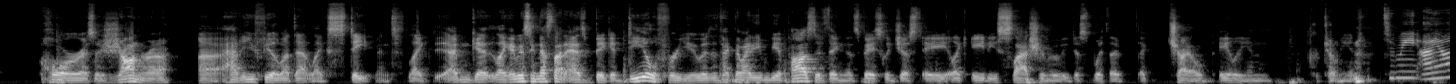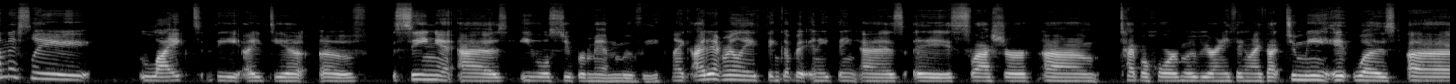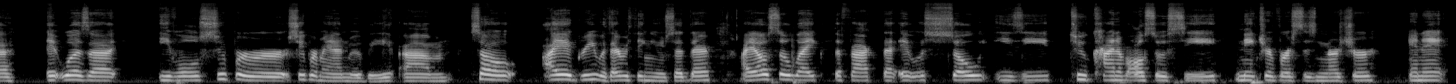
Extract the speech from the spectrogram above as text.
horror as a genre, uh, how do you feel about that like statement? Like I'm get like I'm guessing that's not as big a deal for you. As in fact, that might even be a positive thing. That's basically just a like 80s slasher movie, just with a, a child alien Kryptonian. To me, I honestly liked the idea of seeing it as evil Superman movie. Like I didn't really think of it anything as a slasher um type of horror movie or anything like that. To me, it was uh it was a evil super Superman movie. Um, so I agree with everything you said there. I also like the fact that it was so easy to kind of also see nature versus nurture in it.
